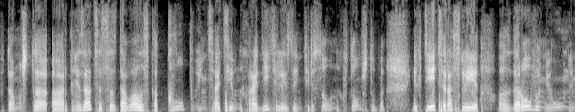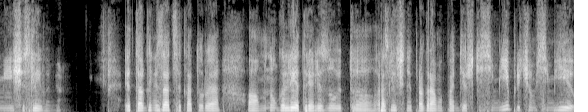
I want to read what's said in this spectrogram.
потому что организация создавалась как клуб инициативных родителей, заинтересованных в том, чтобы их дети росли здоровыми, умными и счастливыми. Это организация, которая а, много лет реализует э, различные программы поддержки семьи, причем семьи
